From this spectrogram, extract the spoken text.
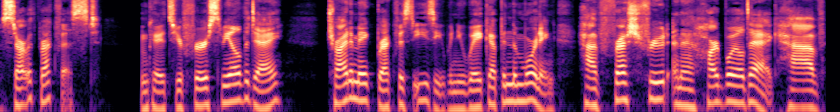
Start with breakfast. Okay, it's your first meal of the day. Try to make breakfast easy. When you wake up in the morning, have fresh fruit and a hard boiled egg. Have,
